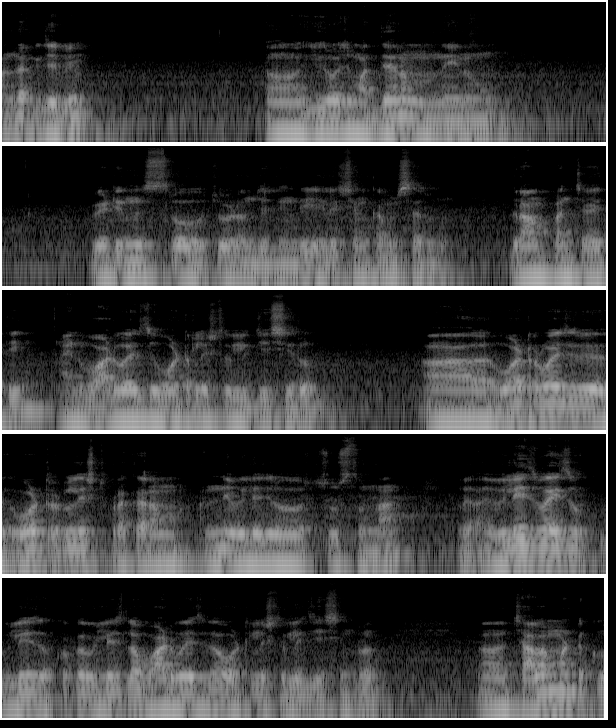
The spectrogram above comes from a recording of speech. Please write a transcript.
అందరికి చెప్పి ఈరోజు మధ్యాహ్నం నేను వేటి న్యూస్లో చూడడం జరిగింది. ఎలక్షన్ కమిషనర్ గ్రామ panchayat and ward wise voter list release చేశారు ఓటర్ వైజ్ ఓటర్ లిస్ట్ ప్రకారం అన్ని విలేజ్లో చూస్తున్నా విలేజ్ వైజ్ విలేజ్ ఒక్కొక్క విలేజ్లో వార్డ్ వైజ్గా ఓటర్ లిస్ట్ రిలీజ్ చేసిండ్రు. చాలా మటుకు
